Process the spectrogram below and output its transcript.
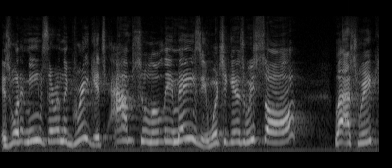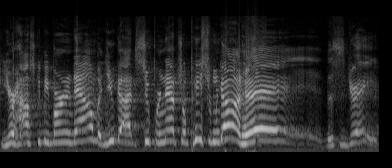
is what it means there in the Greek. It's absolutely amazing. Which, again, as we saw last week, your house could be burning down, but you got supernatural peace from God. Hey, this is great.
